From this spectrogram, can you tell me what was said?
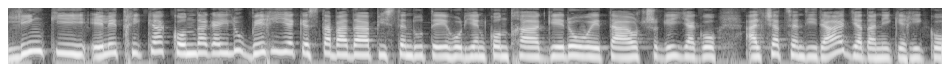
Linki elektrika kondagailu berriek ez da bada pizten dute horien kontra gero eta hots gehiago altxatzen dira, jadanik erriko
